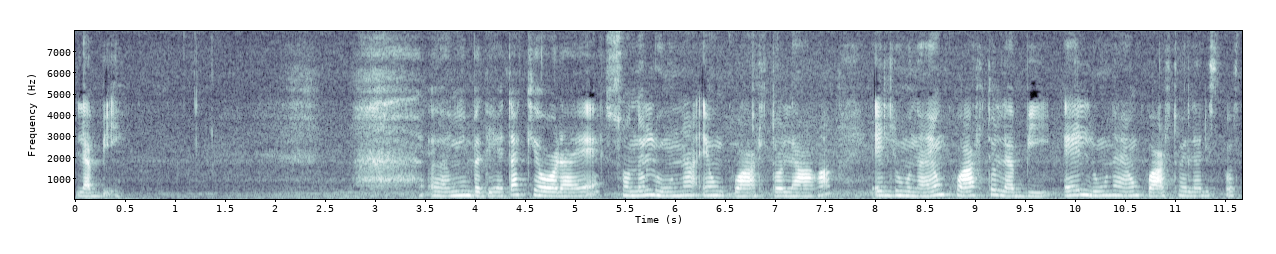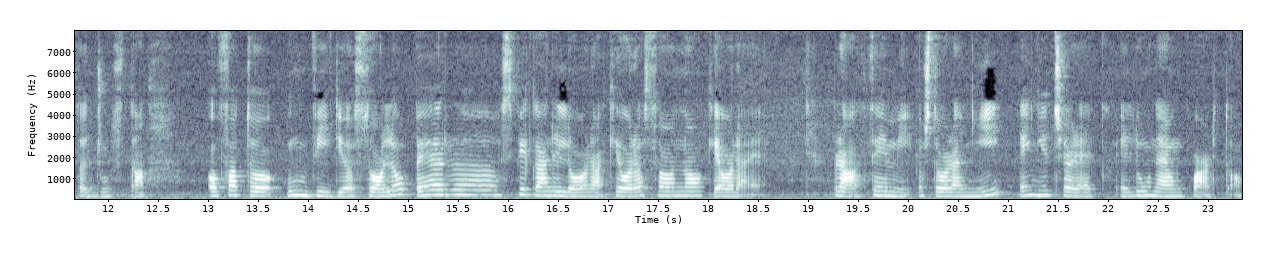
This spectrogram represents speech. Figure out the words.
La B. Uh, eh, Nimbadeta, che ora è? Sono l'una e un quarto la A e l'una e un quarto la B e l'una e un quarto è la risposta giusta ho fatto un video solo per eh, spiegare l'ora, che ora sono, che ora è. Pra, themi, është ora një e një qerek, e luna e un quarto.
